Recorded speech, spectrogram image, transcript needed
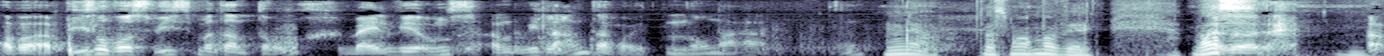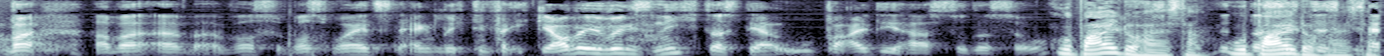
Aber ein bisschen was wissen wir dann doch, weil wir uns an Wielander halten, no nah. Ne? Ja, das machen wir weg. Was? Also, aber aber äh, was, was war jetzt eigentlich die Ich glaube übrigens nicht, dass der Ubaldi heißt oder so. Ubaldo heißt er. Ubaldo das heißt er.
